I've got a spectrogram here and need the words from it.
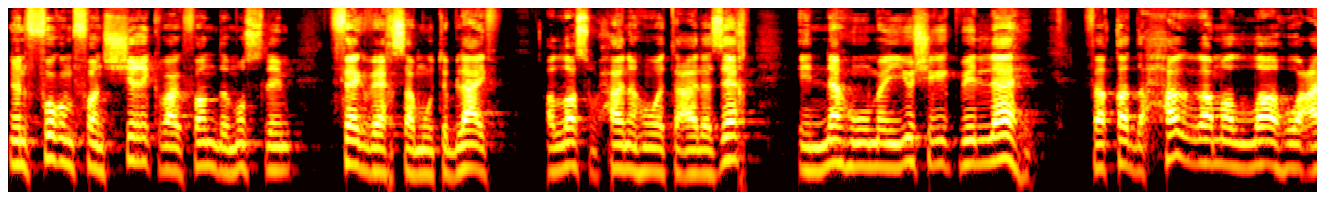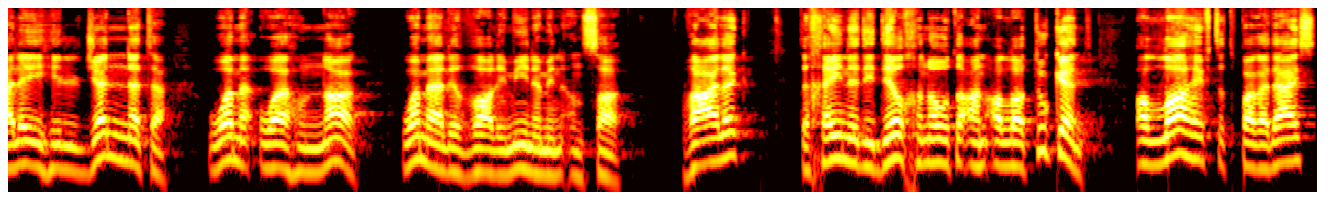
een vorm van shirk waarvan de moslim ver weg zou moeten blijven. Allah subhanahu wa ta'ala zegt, Innahu man yushrik billahi, faqad harram Allahu alayhi al-jannata wa ma'wahu an-nar, wa ma lil min ansar. Waarlijk, degene die deelgenoten aan Allah toekent, Allah heeft het paradijs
